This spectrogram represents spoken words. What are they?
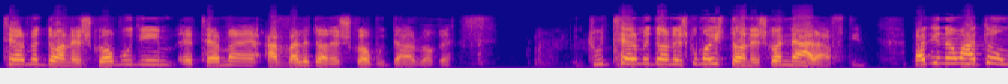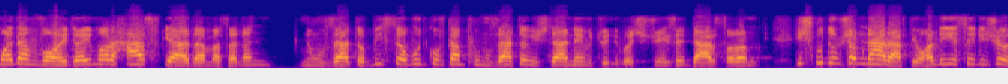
ترم دانشگاه بودیم ترم اول دانشگاه بود در واقع. تو ترم دانشگاه ما هیچ دانشگاه نرفتیم. بعد اینا حتی اومدن واحدای ما رو حذف کردن مثلا 19 تا 20 تا بود گفتم 15 تا بیشتر نمی‌تونی باشی چون یه سری درس هیچ کدومش هم نرفتیم. حالا یه سریشو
